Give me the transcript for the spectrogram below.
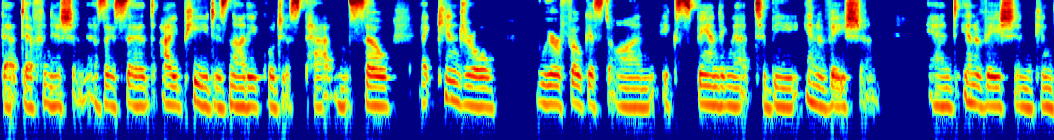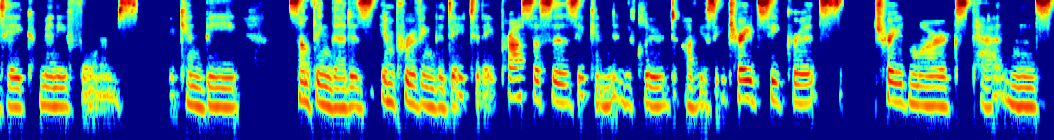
that definition. As I said, IP does not equal just patents. So at Kyndryl, we're focused on expanding that to be innovation. And innovation can take many forms. It can be something that is improving the day to day processes. It can include, obviously, trade secrets, trademarks, patents,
